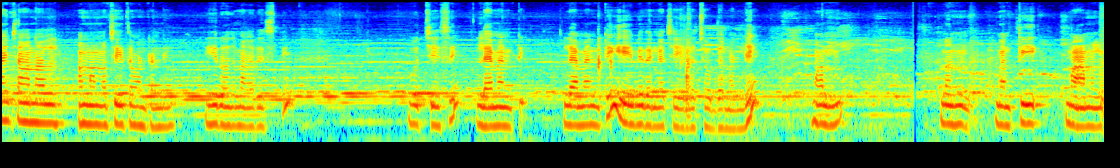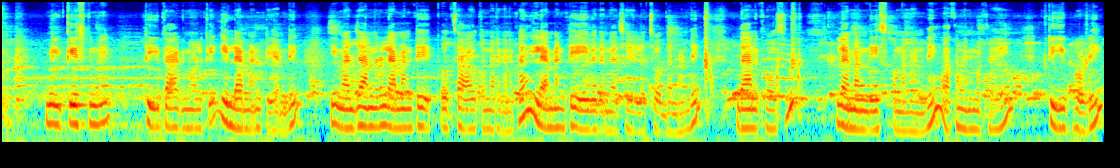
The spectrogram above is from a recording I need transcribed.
మై ఛానల్ అమ్మమ్మ చేత వంటండి. ఈరోజు మన రెసిపీ వచ్చేసి లెమన్ టీ. లెమన్ టీ ఏ విధంగా చేయాలో చూద్దామండి. మనం మన మన టీ మామూలు మిల్క్ వేసుకుని టీ తాగిన వాళ్ళకి ఈ లెమన్ టీ అండి. ఈ మధ్య అందరూ లెమన్ టీ ఎక్కువ తాగుతున్నారు కనుక ఈ లెమన్ టీ ఏ విధంగా చేయాలో చూద్దామండి. దానికోసం లెమన్ తీసుకున్నానండి ఒక నిమ్మకాయ టీ పొడి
